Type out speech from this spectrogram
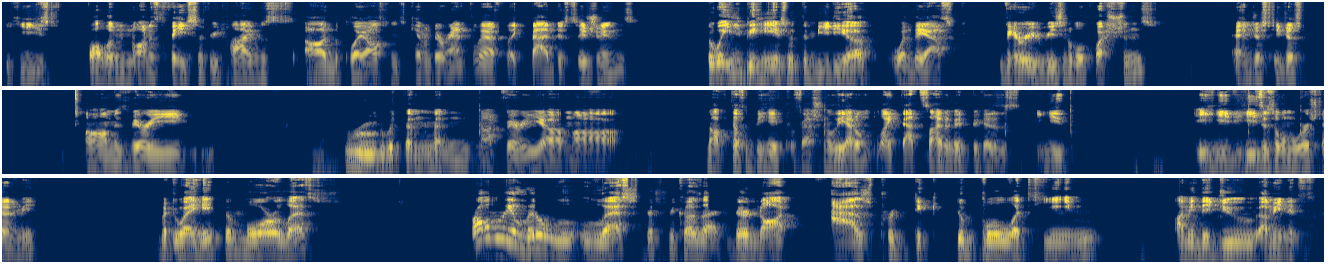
he's fallen on his face a few times uh, in the playoffs since Kevin Durant left, like bad decisions, the way he behaves with the media when they ask very reasonable questions, and just he just um, is very rude with them and not very um, uh, not doesn't behave professionally. I don't like that side of it because he he he's his own worst enemy. But do I hate them more or less? Probably a little less, just because I, they're not as predictable a team. I mean, they do. I mean, it's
